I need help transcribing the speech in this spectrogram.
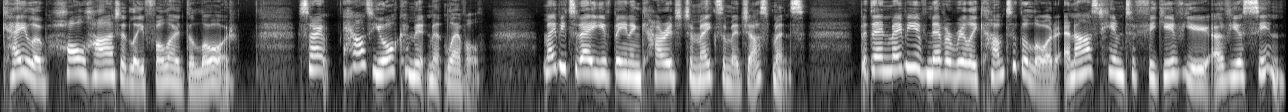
Caleb wholeheartedly followed the Lord. So, how's your commitment level? Maybe today you've been encouraged to make some adjustments, but then maybe you've never really come to the Lord and asked Him to forgive you of your sin.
